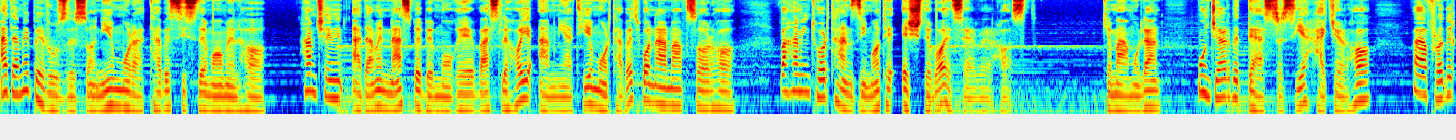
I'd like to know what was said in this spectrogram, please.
عدم به روزرسانی مرتب سیستم عامل ها همچنین عدم نصب به موقع وصله های امنیتی مرتبط با نرم افزارها و همینطور تنظیمات اشتباه سرور هاست که معمولا منجر به دسترسی هکرها و افراد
